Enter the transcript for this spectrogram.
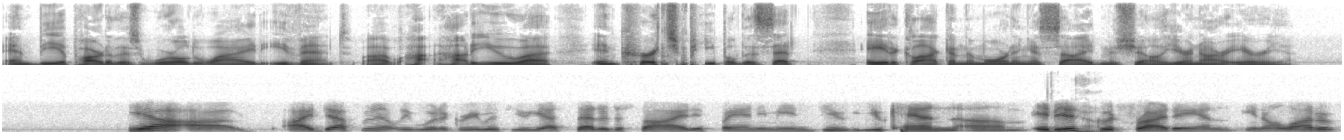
and be a part of this worldwide event. Uh, how, how, do you uh, encourage people to set eight o'clock in the morning aside, Michelle, here in our area? Yeah, uh, I definitely would agree with you. Yeah, set it aside if by any means you you can. Um, it is yeah. Good Friday, and you know a lot of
